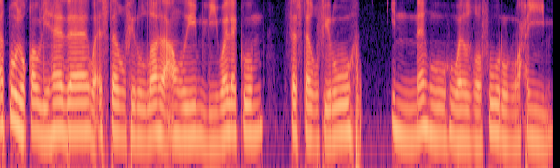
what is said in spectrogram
أقول قولي هذا وأستغفر الله العظيم لي ولكم فاستغفروه إنه هو الغفور الرحيم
